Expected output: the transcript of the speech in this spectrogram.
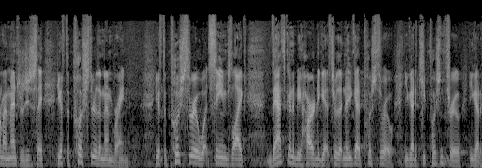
of my mentors used to say, you have to push through the membrane. You have to push through what seems like that's going to be hard to get through that. No, you got to push through. You got to keep pushing through. You got to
